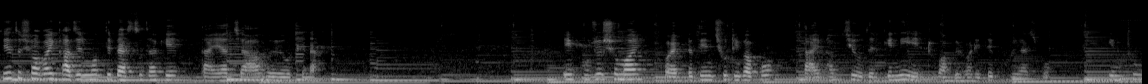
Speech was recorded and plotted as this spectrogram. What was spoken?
যেহেতু সবাই কাজের মধ্যে ব্যস্ত থাকে, তাই আর যাওয়া হয়ে ওঠে না। এই পুজোর সময় কয়েকটা দিন ছুটি পাবো, তাই ভাবছি ওদেরকে নিয়ে একটু বাপের বাড়িতে ঘুরে আসব। কিন্তু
